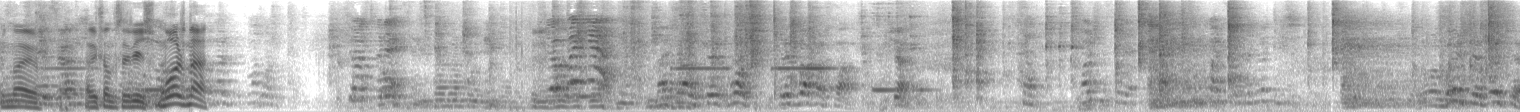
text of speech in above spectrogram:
Начинаю. Александр Сергеевич, можно? Все, понятно. Начало, все, вот, стрельба пошла. Сейчас. Все, можешь зажмётесь. Выше, выше.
